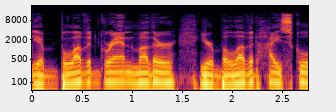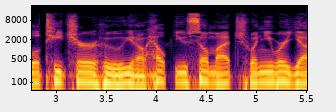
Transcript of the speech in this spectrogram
Your beloved grandmother, your beloved high school teacher who, you know, helped you so much when you were young,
